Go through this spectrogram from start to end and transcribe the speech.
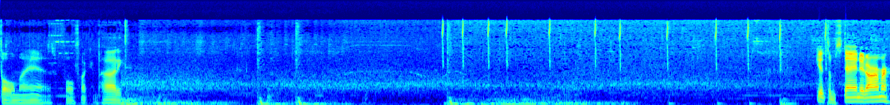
Full my ass, full fucking party. Get some standard armor.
